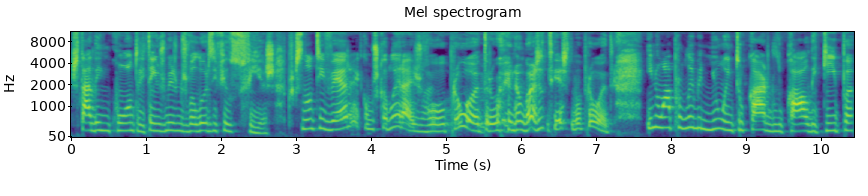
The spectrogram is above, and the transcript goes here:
está de encontro e tem os mesmos valores e filosofias. Porque se não tiver, é como os cabeleireiros, vou para o outro, eu não gosto deste, vou para o outro. E não há problema nenhum em trocar de local, de equipa.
